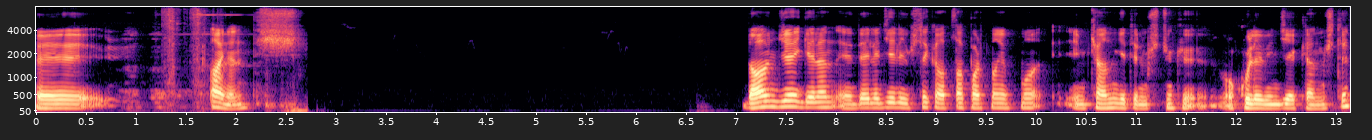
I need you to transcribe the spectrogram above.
E, aynen. Daha önce gelen DLC ile yüksek katlı apartman yapma imkanı getirmiş. Çünkü o kule vinci eklenmişti.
